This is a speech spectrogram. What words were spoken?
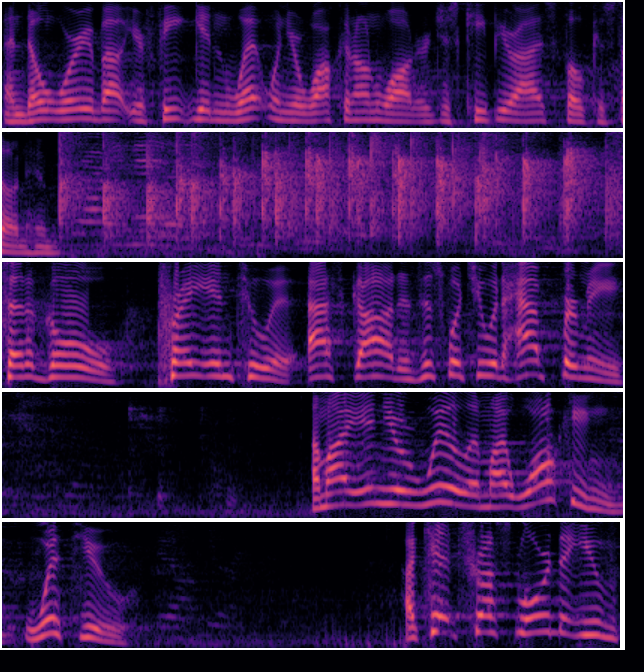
And don't worry about your feet getting wet when you're walking on water. Just keep your eyes focused on Him. Set a goal, pray into it. Ask God, is this what you would have for me? Am I in your will? Am I walking with you? I can't trust, Lord, that you've,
